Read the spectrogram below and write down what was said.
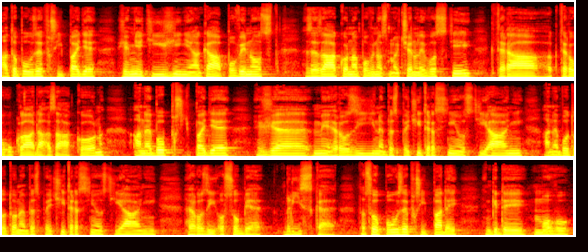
a to pouze v případě, že mě tíží nějaká povinnost ze zákona, povinnost mlčenlivosti, která, kterou ukládá zákon, anebo v případě, že mi hrozí nebezpečí trestního stíhání, anebo toto nebezpečí trestního stíhání hrozí osobě blízké. To jsou pouze případy, kdy mohu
